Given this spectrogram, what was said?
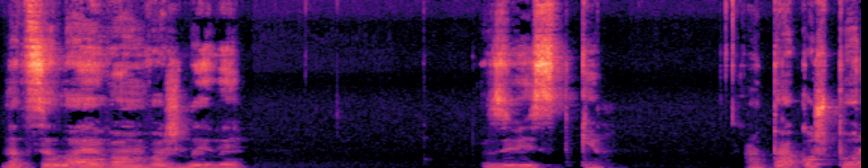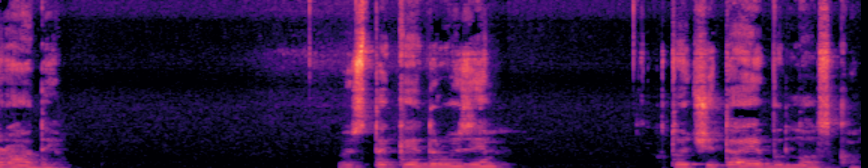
надсилає вам важливі звістки, а також поради. Ось таке, друзі. Хто читає, будь ласка,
